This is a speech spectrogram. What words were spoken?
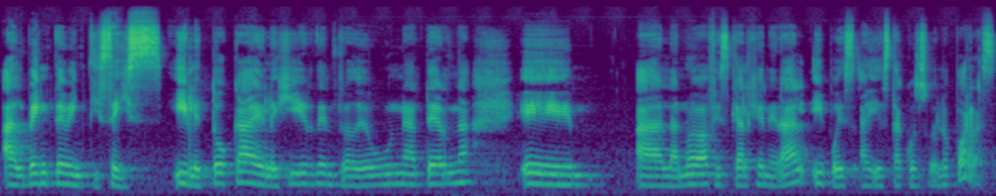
al 2026 y le toca elegir dentro de una terna eh, a la nueva fiscal general y pues ahí está Consuelo Porras.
